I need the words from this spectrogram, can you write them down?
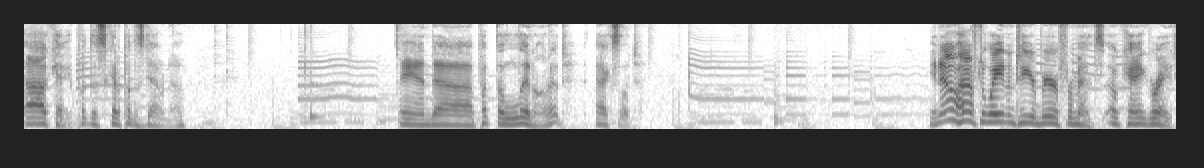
Okay, put this. Got to put this down now, and uh, put the lid on it. Excellent. You now have to wait until your beer ferments. Okay, great.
